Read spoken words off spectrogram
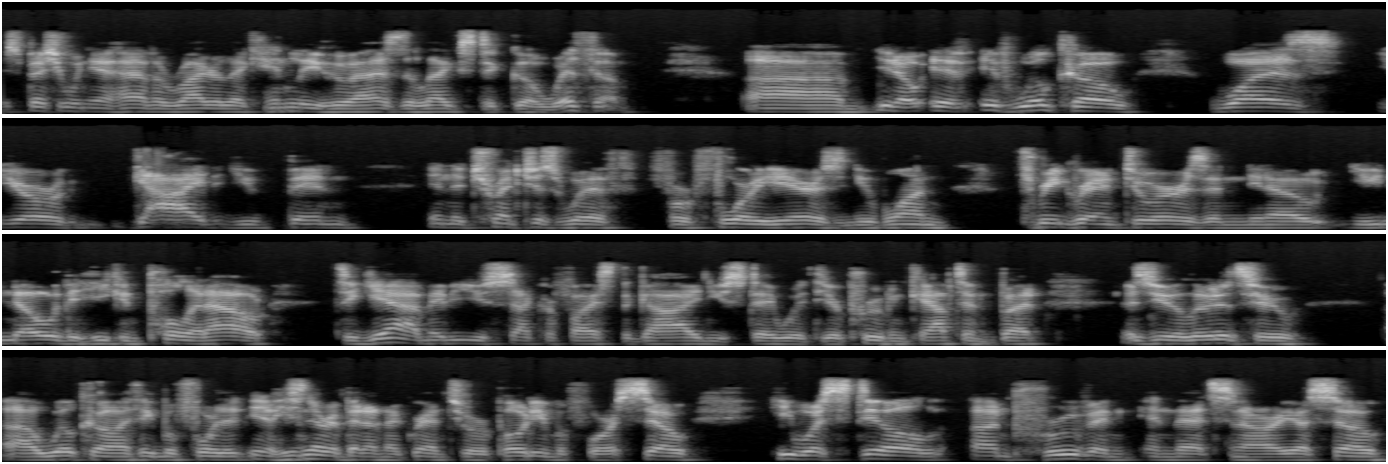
especially when you have a rider like Hindley who has the legs to go with him. Um, you know, if if Wilco was your guy that you've been in the trenches with for four years and you've won three grand tours and you know you know that he can pull it out to yeah maybe you sacrifice the guy and you stay with your proven captain. But as you alluded to uh, Wilco I think before that you know he's never been on a grand tour podium before. So he was still unproven in that scenario. So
